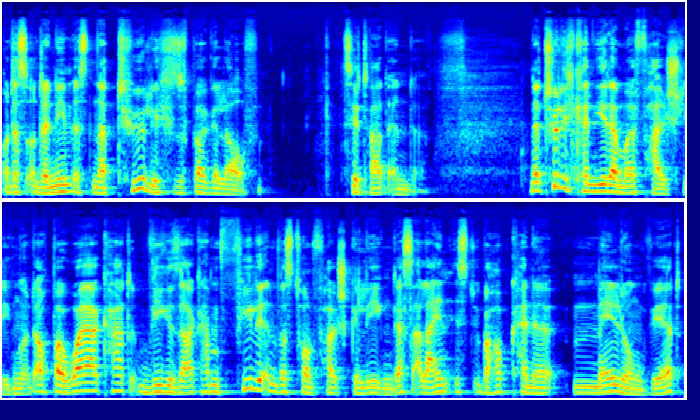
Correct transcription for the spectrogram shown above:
und das Unternehmen ist natürlich super gelaufen. Zitat Ende. Natürlich kann jeder mal falsch liegen und auch bei Wirecard, wie gesagt, haben viele Investoren falsch gelegen. Das allein ist überhaupt keine Meldung wert.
